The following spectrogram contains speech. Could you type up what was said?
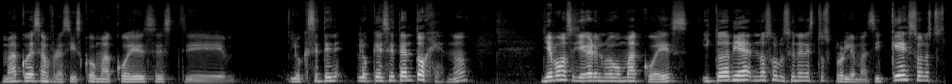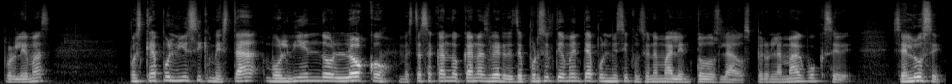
Maco es San Francisco, Maco es este lo que se te, lo que se te antoje, ¿no? Ya vamos a llegar al nuevo macOS y todavía no solucionan estos problemas. ¿Y qué son estos problemas? Pues que Apple Music me está volviendo loco, me está sacando canas verdes. De por sí últimamente Apple Music funciona mal en todos lados, pero en la MacBook se, se luce.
